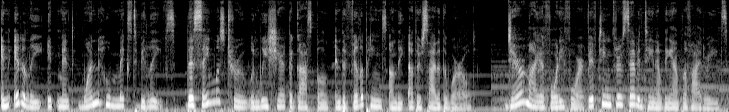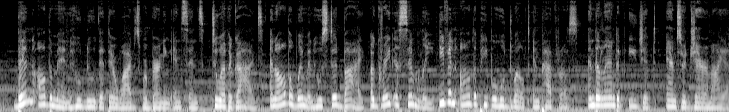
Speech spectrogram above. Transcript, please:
In Italy, it meant one who mixed beliefs. The same was true when we shared the gospel in the Philippines on the other side of the world. Jeremiah 44 15 through 17 of the Amplified reads, Then all the men who knew that their wives were burning incense to other gods, and all the women who stood by, a great assembly, even all the people who dwelt in Pathros, in the land of Egypt, answered Jeremiah,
